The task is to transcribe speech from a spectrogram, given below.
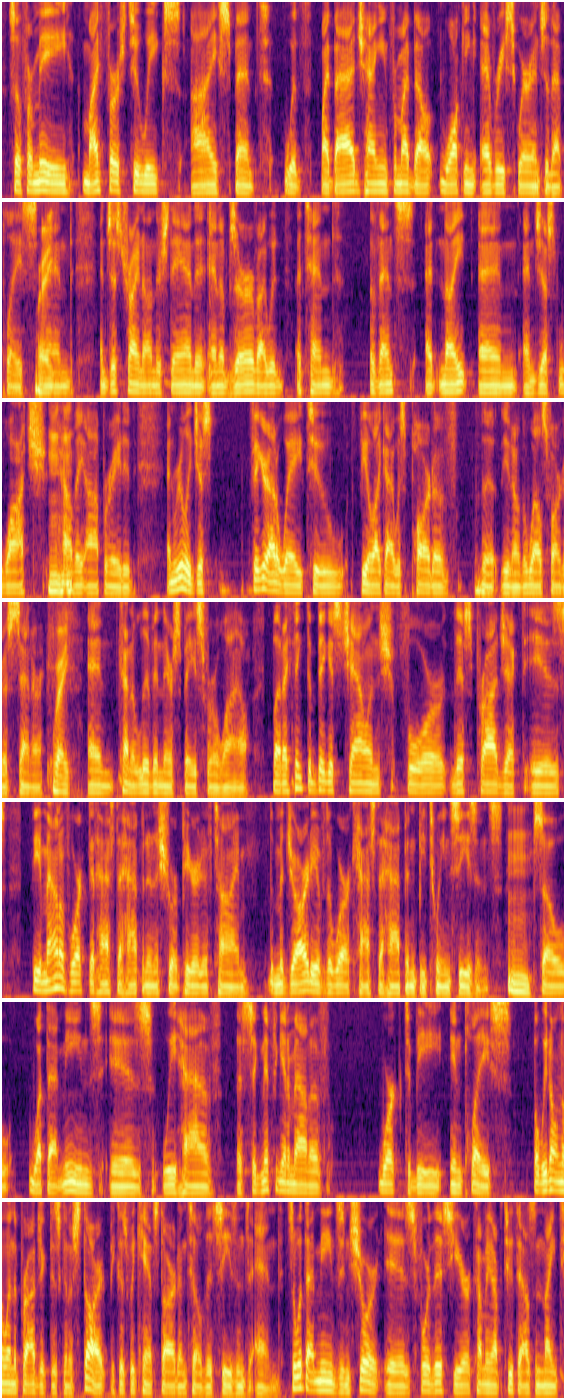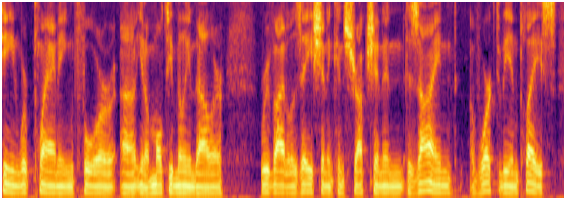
so for me, my first two weeks I spent with my badge hanging from my belt, walking every square inch of that place, Right. and and just trying to understand and, and observe. I would attend events at night and and just watch mm-hmm. how they operated, and really just figure out a way to feel like I was part of the you know the Wells Fargo Center, Right. and kind of live in their space for a while. But I think the biggest challenge for this project is the amount of work that has to happen in a short period of time. The majority of the work has to happen between seasons. Hmm. So what that means is we have a significant amount of work to be in place but we don't know when the project is going to start because we can't start until the season's end. So what that means, in short, is for this year coming up, 2019, we're planning for uh, you know multi-million dollar revitalization and construction and design of work to be in place,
